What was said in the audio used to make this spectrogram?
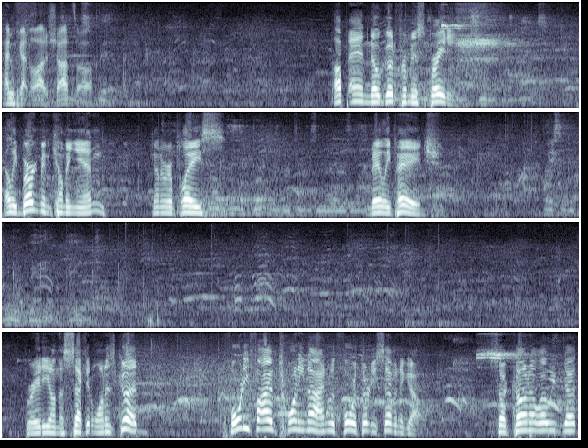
Hadn't gotten a lot of shots off. Up and no good for Miss Brady. Ellie Bergman coming in, going to replace Bailey Page. Brady on the second one is good. 45 29 with 4.37 to go. Sarcona, what we've got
